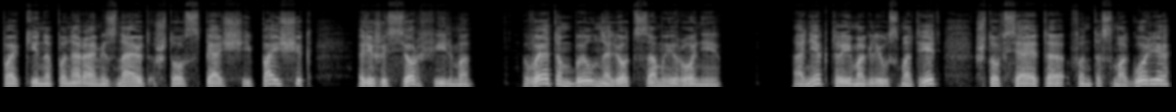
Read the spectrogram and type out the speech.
по кинопанораме знают, что «Спящий пайщик» — режиссер фильма. В этом был налет самой иронии. А некоторые могли усмотреть, что вся эта фантасмагория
